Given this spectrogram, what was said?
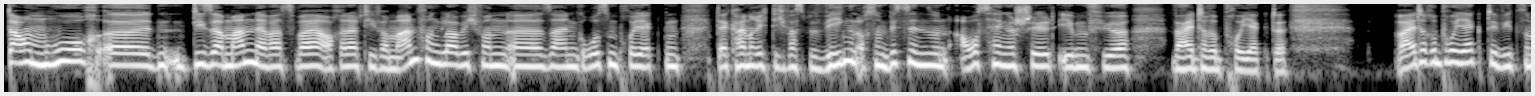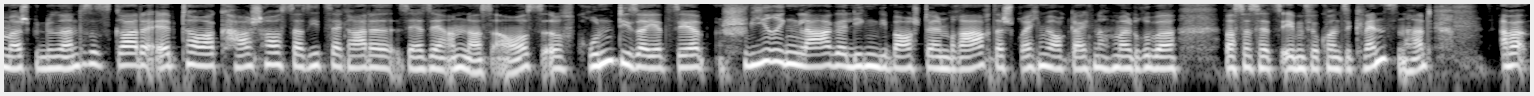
Daumen hoch. Äh, dieser Mann, der was war ja auch relativ am Anfang, glaube ich, von äh, seinen großen Projekten, der kann richtig was bewegen und auch so ein bisschen so ein Aushängeschild eben für weitere Projekte. Weitere Projekte, wie zum Beispiel, du nanntest es gerade, Elbtower Karschhaus, da sieht's ja gerade sehr, sehr anders aus. Aufgrund dieser jetzt sehr schwierigen Lage liegen die Baustellen brach. Da sprechen wir auch gleich nochmal drüber, was das jetzt eben für Konsequenzen hat. Aber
